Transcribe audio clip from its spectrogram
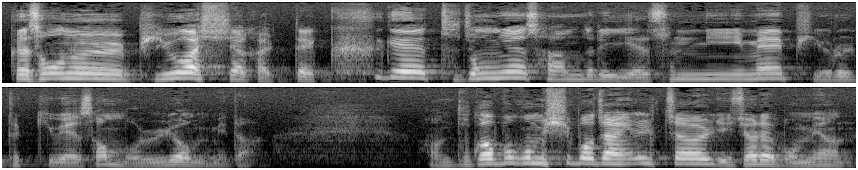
그래서 오늘 비유가 시작할 때 크게 두 종류의 사람들이 예수님의 비유를 듣기 위해서 몰려옵니다. 어, 누가복음 15장 1절 2절에 보면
